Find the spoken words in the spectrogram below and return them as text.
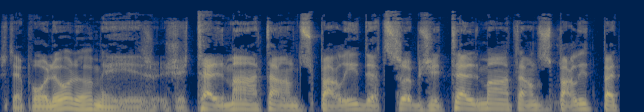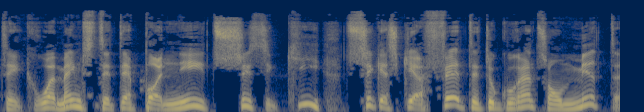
j'étais pas là, là, mais j'ai tellement entendu parler de ça, j'ai tellement entendu parler de Patrick Roy, même si t'étais pas né, tu sais c'est qui, tu sais qu'est-ce qu'il a fait, t'es au courant de son mythe.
